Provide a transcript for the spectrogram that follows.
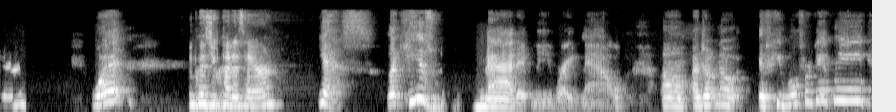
hair. what? Because you cut his hair. Yes, like he is mad at me right now. Um, I don't know if he will forgive me.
